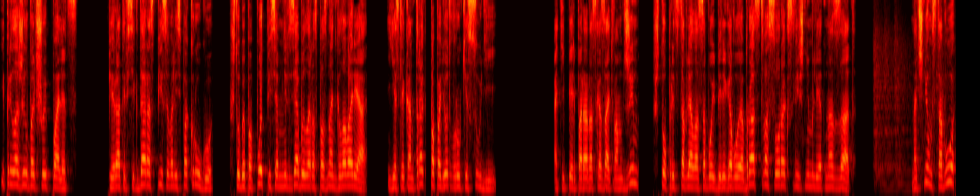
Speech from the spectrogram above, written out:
и приложил большой палец. Пираты всегда расписывались по кругу, чтобы по подписям нельзя было распознать главаря, если контракт попадет в руки судей. А теперь пора рассказать вам, Джим, что представляло собой береговое братство 40 с лишним лет назад. Начнем с того,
